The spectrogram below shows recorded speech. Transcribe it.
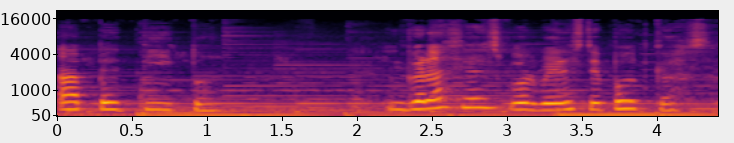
apetito. Gracias por ver este podcast.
